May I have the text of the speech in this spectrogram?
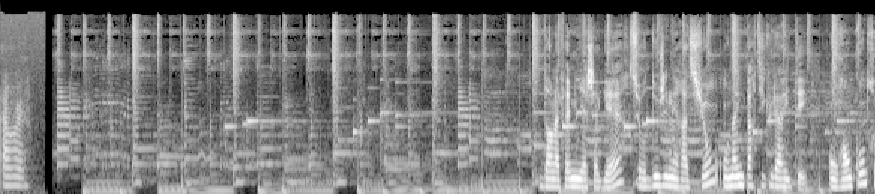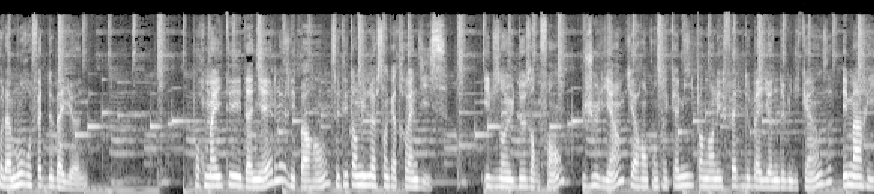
Ah ouais. Dans la famille Achaguer, sur deux générations, on a une particularité. On rencontre l'amour aux fêtes de Bayonne. Pour Maïté et Daniel, les parents, c'était en 1990. Ils ont eu deux enfants, Julien, qui a rencontré Camille pendant les fêtes de Bayonne 2015, et Marie,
